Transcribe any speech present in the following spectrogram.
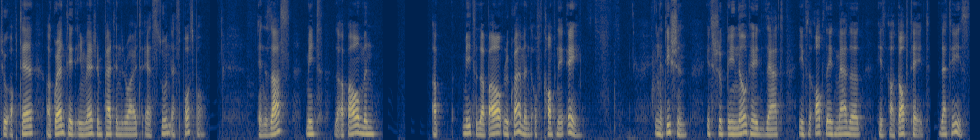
to obtain a granted invention patent right as soon as possible, and thus meet the above, uh, meet the above requirement of Company A. In addition, it should be noted that if the opposite method is adopted, that is,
